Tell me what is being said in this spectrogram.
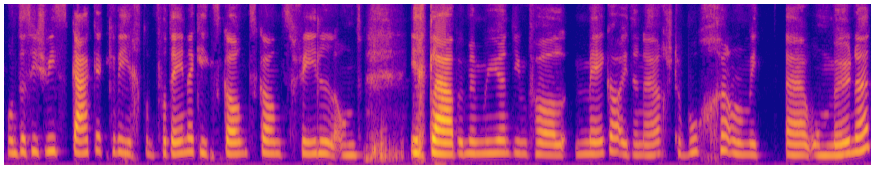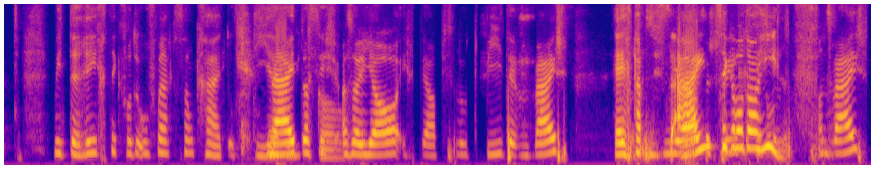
Und das ist wie das Gegengewicht. Und von denen gibt es ganz, ganz viel. Und ich glaube, wir müssen im Fall mega in den nächsten Wochen und mit äh, um Monate mit der Richtung von der Aufmerksamkeit auf die Nein, das gehen. ist, also ja, ich bin absolut bei dir. Und weißt, Hey, ich glaube, das ist das ja, Einzige, was da hilft. Und weißt,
